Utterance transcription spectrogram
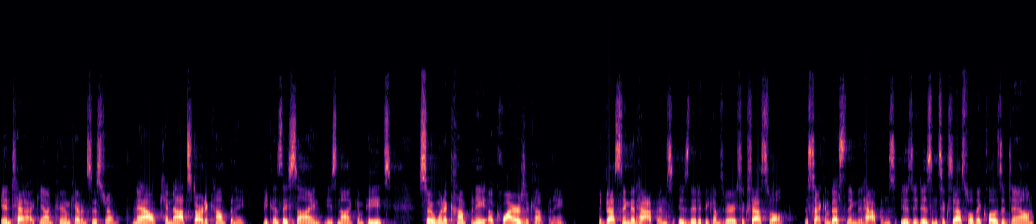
in tech, Jan Koum, Kevin Systrom, now cannot start a company because they sign these non-competes. So when a company acquires a company, the best thing that happens is that it becomes very successful. The second best thing that happens is it isn't successful, they close it down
